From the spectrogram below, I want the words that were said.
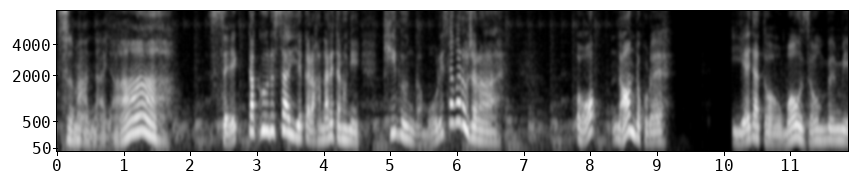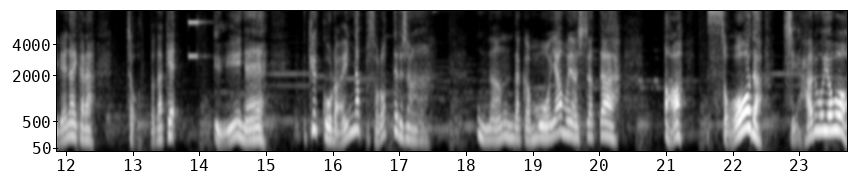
つまんないな。せっかくうるさい家から離れたのに気分が盛り下がるじゃない。おなんだこれ。家だと思う存分見れないからちょっとだけいいね。結構ラインナップ揃ってるじゃん。なんだかモヤモヤしちゃった。あそうだ。千春を呼ぼう。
